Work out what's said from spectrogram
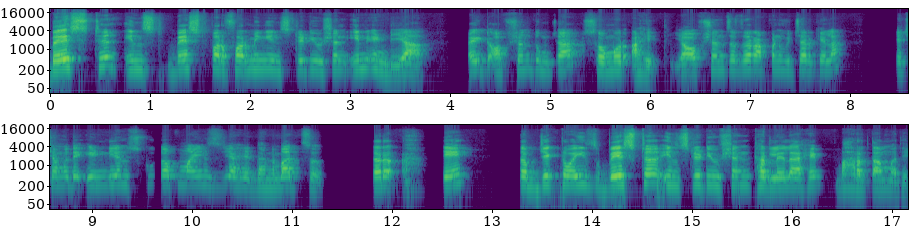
best in best performing institution in India right option तुमच्यासमोर आहेत. या ऑप्शनचा जर आपण विचार केला त्याच्यामध्ये इंडियन स्कूल ऑफ माइन्स जे आहे धनबादचं तर ते सब्जेक्ट वाईज बेस्ट इन्स्टिट्यूशन ठरलेलं आहे भारतामध्ये.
